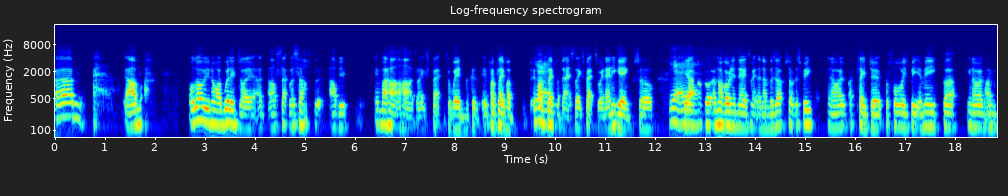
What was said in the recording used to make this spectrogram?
Um, um, although you know I will enjoy it, I, will set myself to. I'll be in my heart of hearts. I expect to win because if I play my if yeah. I play my best, I expect to win any game. So yeah, yeah, yeah. I'm, not go, I'm, not going in there to make the numbers up, so to speak. You know, I, have played Dirk before; he's beaten me, but you know, I'm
